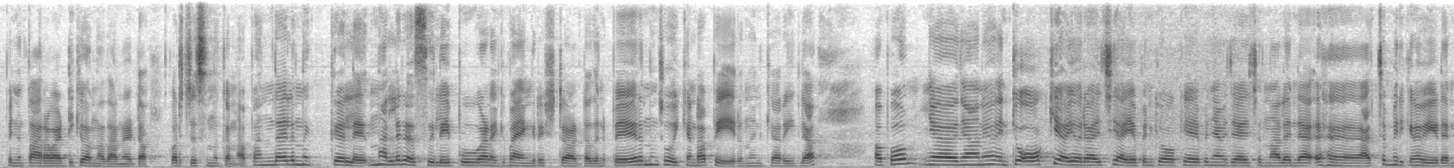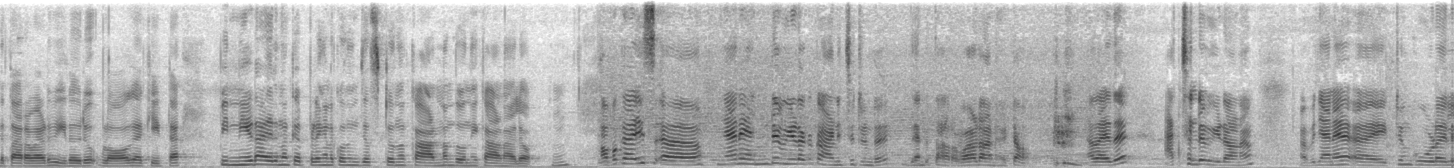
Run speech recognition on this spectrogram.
അപ്പോൾ ഞാൻ തറവാട്ടിക്ക് വന്നതാണ് കേട്ടോ. കുറച്ച് ദിവസം നിൽക്കാം അപ്പോൾ എന്തായാലും നിൽക്കല്ലേ നല്ല രസമില്ലേ? ഈ പൂവാണെങ്കിൽ ഭയങ്കര ഇഷ്ടമാണ് കേട്ടോ. അതിന്റെ പേരൊന്നും ചോദിക്കേണ്ട. ആ പേരൊന്നും എനിക്കറിയില്ല. അപ്പോൾ ഞാൻ എനിക്ക് ഓക്കെ ആയി ഒരാഴ്ചയായി അപ്പോൾ എനിക്ക് ഓക്കെ ആയപ്പോൾ ഞാൻ വിചാരിച്ചു എന്നാൽ എന്റെ അച്ഛൻ ഇരിക്കുന്ന വീട് എന്റെ തറവാട് വീട് ഒരു വ്ളോഗാക്കിയിട്ട പിന്നീടായിരുന്നൊക്കെ എപ്പോഴെങ്കിലൊക്കെ ഒന്ന് ജസ്റ്റ് ഒന്ന് കാണണം തോന്നി കാണാലോ. അപ്പോൾ ഗൈസ് ഞാൻ എന്റെ വീടൊക്കെ കാണിച്ചിട്ടുണ്ട്. ഇത് എന്റെ തറവാടാണ് കേട്ടോ. അതായത് അച്ഛന്റെ വീടാണ്. അപ്പോൾ ഞാൻ ഏറ്റവും കൂടുതൽ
